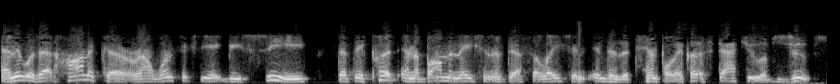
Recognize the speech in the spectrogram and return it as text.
And it was at Hanukkah around 168 BC that they put an abomination of desolation into the temple. They put a statue of Zeus.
